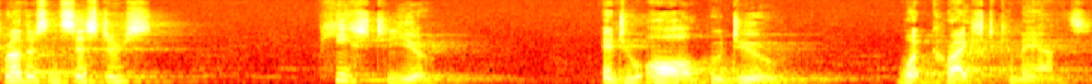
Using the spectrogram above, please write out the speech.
Brothers and sisters, peace to you and to all who do what Christ commands.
